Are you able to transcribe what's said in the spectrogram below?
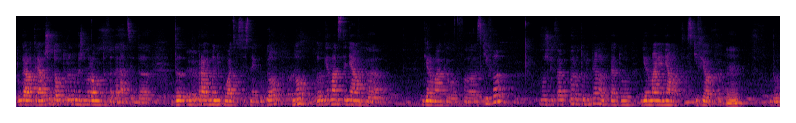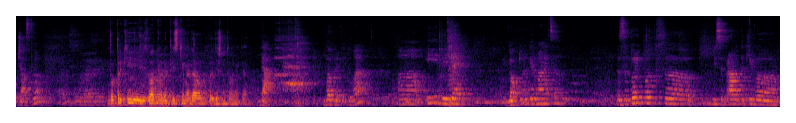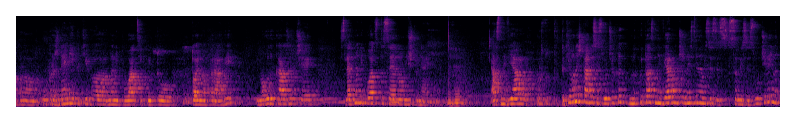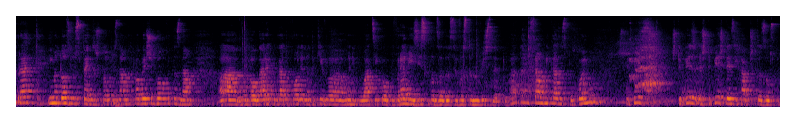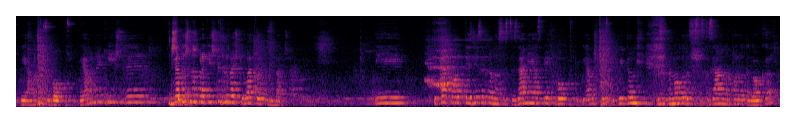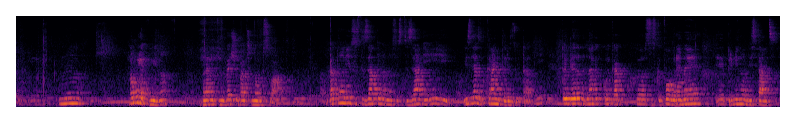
Тогава трябваше доктора на Международната федерация да, да, да прави манипулация с него. До, но германците нямаха германка в а, скифа. Може би това е първата олимпиада, в която Германия нямат скифьорка. Mm-hmm да участва. Въпреки златния олимпийски медал от предишната олимпиада? Да. Въпреки това. А, и дойде доктора германеца. За първи път а, ми се правят такива а, упражнения и такива манипулации, които той направи. И мога да кажа, че след манипулацията все едно нищо няма. Mm-hmm. Аз не вярвах. Просто такива неща ми се случваха, на които аз не вярвам, че наистина ми се, са ми се случили. И накрая има този успех, защото знам каква беше болката, знам а, в България, когато ходя на такива манипулации, колко време изискват, за да се възстановиш след това. Той само ми каза спокойно, ще пиеш, ще пиеш, ще пиеш тези хапчета за успокояване, за болко успокояване и ще гледаш напред и ще гребеш. Това е твоята задача. И така хората излизаха на състезания, аз пиех колко успокояващи, успокоителни, за да мога да се състезавам на първата гонка. Много леко мина. Времето ми беше обаче много слабо. Когато един състезател е на състезание и излязат крайните резултати, той гледа веднага кой как, с какво време е преминал дистанция.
